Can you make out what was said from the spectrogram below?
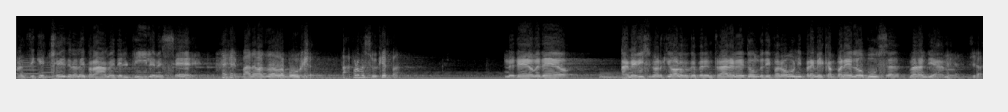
anziché cedere alle brame del vile messere. Eh, ma levato dalla bocca. Ma professore, che fa? Medeo, Medeo, hai mai visto un archeologo che per entrare nelle tombe dei faraoni preme il campanello o bussa? Ma andiamo. Già.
